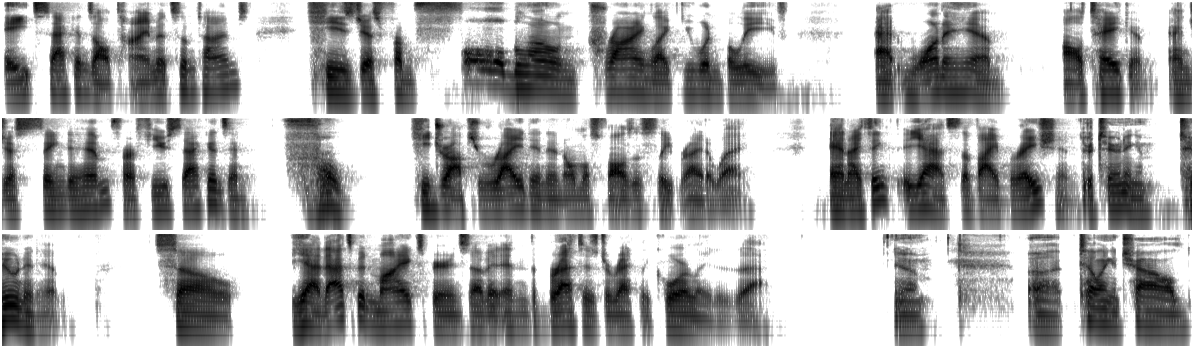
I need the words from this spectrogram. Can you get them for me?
eight seconds, I'll time it sometimes, he's just from full blown crying like you wouldn't believe. At 1 a.m., I'll take him and just sing to him for a few seconds and boom, he drops right in and almost falls asleep right away. And I think, yeah, it's the vibration. You're tuning him. Tuning him. So, yeah, that's been my experience of it. And the breath is directly correlated to that. Yeah. Uh, telling a child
